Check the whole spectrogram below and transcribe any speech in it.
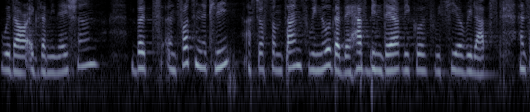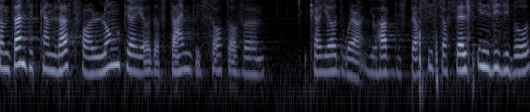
with our examination. But unfortunately, after some time, we know that they have been there because we see a relapse. And sometimes it can last for a long period of time, this sort of um, period where you have these persister cells invisible.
